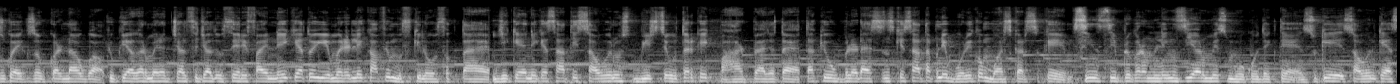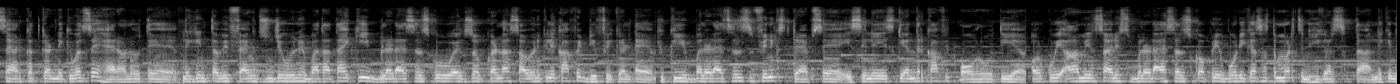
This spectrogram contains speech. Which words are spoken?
को एग्जॉर्ब करना होगा। क्योंकि अगर मैंने जल्द से जल्द उसे रिफाइन नहीं किया तो ये मेरे लिए काफ़ी मुश्किल हो सकता है। ये कहने के साथ ही सावन उस बीच से उतर के एक पहाड़ पे आ जाता है, ताकि वो ब्लड एसेंस के साथ अपनी बॉडी को मर्ज कर सके। सीन शिफ्ट कर हम लिंगजी और मिस मो को देखते हैं, जो की सावन के ऐसे हरकत करने की वजह से हैरान होते हैं। लेकिन तभी फैंग जो उन्हें बताता है की ब्लड एसेंस को एग्जॉर्ब करना सावन के लिए काफ़ी डिफ़िकल्ट है, क्योंकि ये ब्लड एसेंस फिनिक्स ट्रैप से है, इसीलिए इसके अंदर काफ़ी पावर होती है। और कोई आम इंसान इस ब्लड एसेंस को अपनी बॉडी के साथ मर्ज नहीं कर सकता, लेकिन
